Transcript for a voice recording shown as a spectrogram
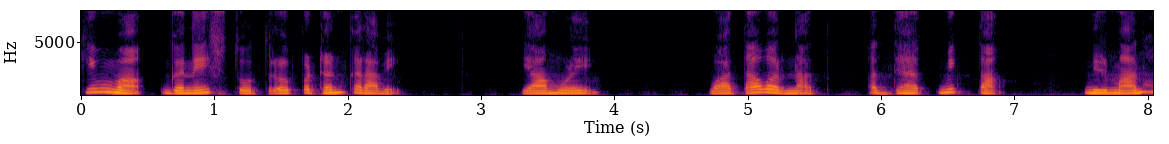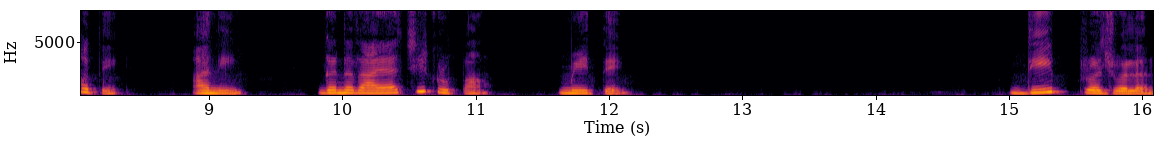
किंवा गणेश स्तोत्र पठण करावे. यामुळे वातावरणात आध्यात्मिकता निर्माण होते आणि गणरायाची कृपा मिळते. दीप प्रज्वलन.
